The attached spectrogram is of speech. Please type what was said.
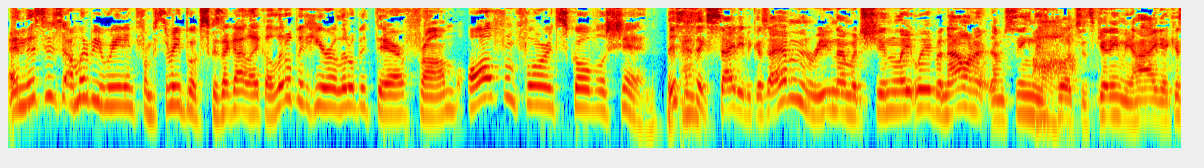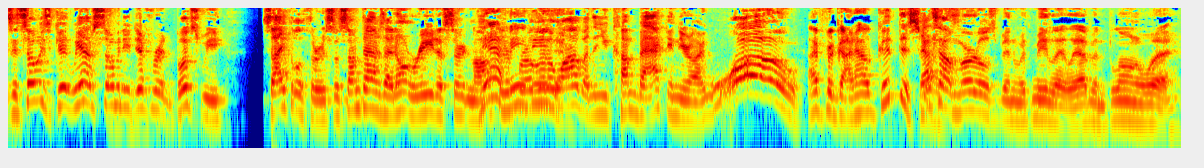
And this is, I'm going to be reading from three books because I got like a little bit here, a little bit there from, all from Florence Scovel Shinn. This is exciting because I haven't been reading that much Shinn lately, but now I'm seeing these ah. books, it's getting me high again because it's always good. We have so many different books we cycle through, so sometimes I don't read a certain author Yeah, for a little neither. while, but then you come back and you're like, "Whoa!" I forgot how good this was. That's was. how Myrtle's been with me lately. I've been blown away.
